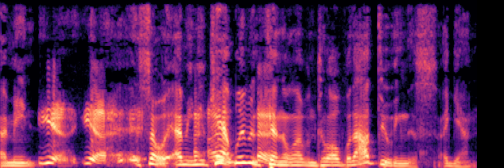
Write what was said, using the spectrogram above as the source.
I mean, Yeah, yeah. so I mean, you can't live in I- 10, 11, 12 without doing this again.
